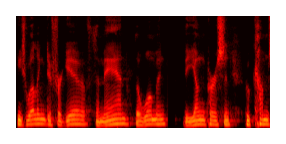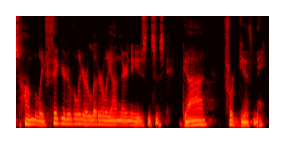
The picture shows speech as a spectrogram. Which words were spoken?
He's willing to forgive the man, the woman, the young person who comes humbly, figuratively or literally on their knees and says, God, forgive me.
